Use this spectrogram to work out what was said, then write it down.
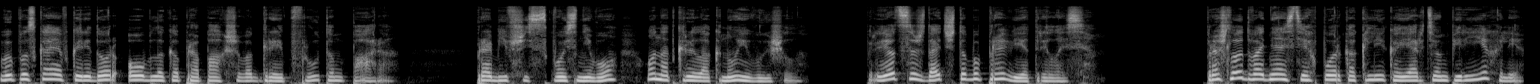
выпуская в коридор облако пропахшего грейпфрутом пара. Пробившись сквозь него, он открыл окно и вышел. Придется ждать, чтобы проветрилось. Прошло два дня с тех пор, как Лика и Артем переехали,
